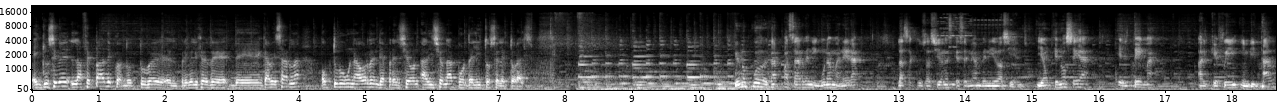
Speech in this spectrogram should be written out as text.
e inclusive la FEPADE, cuando tuve el privilegio de, de encabezarla, obtuvo una orden de aprehensión adicional por delitos electorales. Yo no puedo dejar pasar de ninguna manera las acusaciones que se me han venido haciendo. Y aunque no sea el tema al que fui invitado,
